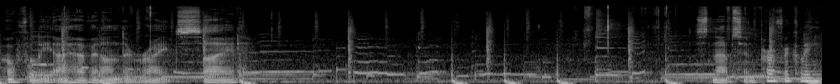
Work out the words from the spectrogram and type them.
Hopefully I have it on the right side. Snaps in perfectly.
